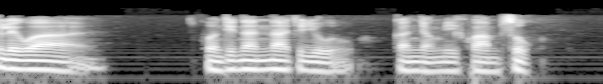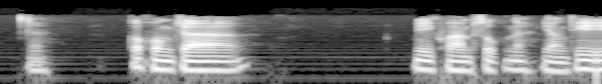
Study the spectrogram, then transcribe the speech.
ก็เรียกว่า คนที่นั่นน่าจะอยู่กันอย่างมีความสุขนะก็คงจะมีความสุขนะอย่างที่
